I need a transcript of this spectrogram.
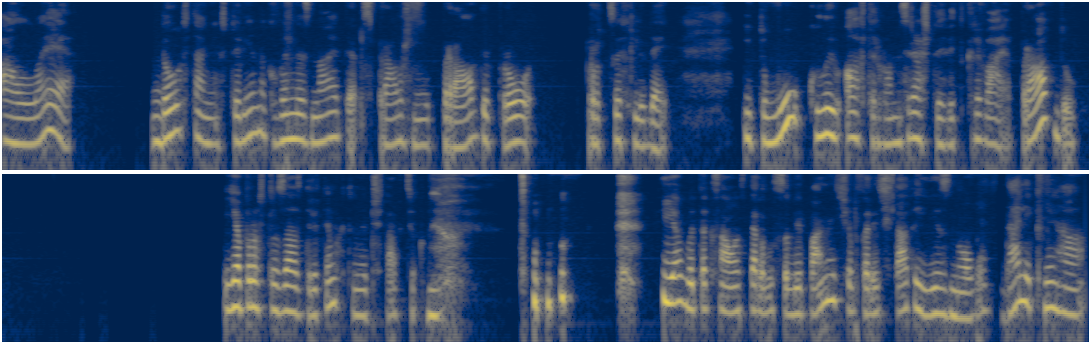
але до останніх сторінок ви не знаєте справжньої правди про, про цих людей. І тому, коли автор вам зрештою відкриває правду, я просто заздрю тим, хто не читав цю книгу. Тому я би так само стерла собі пам'ять, щоб перечитати її знову. Далі книга,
